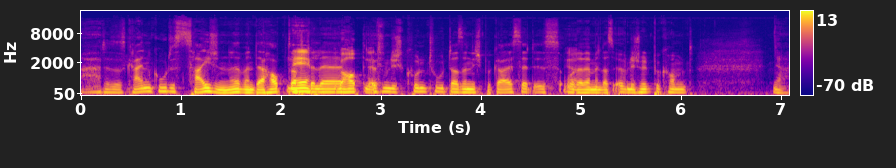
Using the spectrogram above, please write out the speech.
ah, das ist kein gutes Zeichen, ne? wenn der Hauptdarsteller überhaupt nicht. öffentlich kundtut, dass er nicht begeistert ist Ja. oder wenn man das öffentlich mitbekommt. Ja,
